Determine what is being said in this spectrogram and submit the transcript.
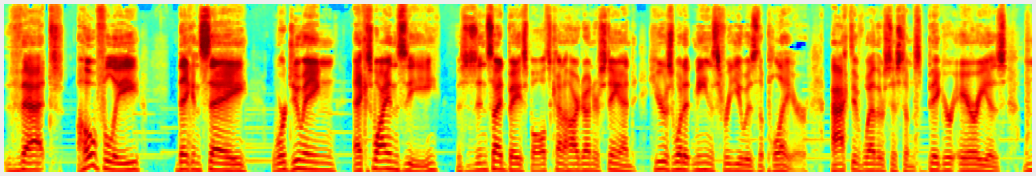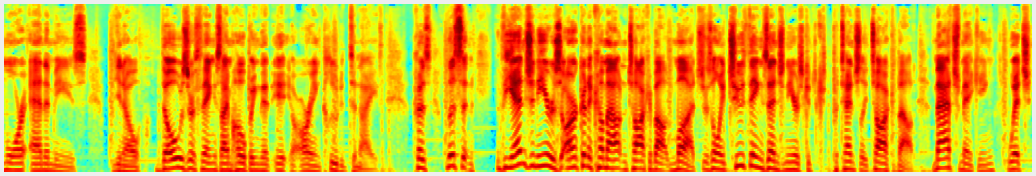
That hopefully they can say we're doing X, Y, and Z this is inside baseball. It's kind of hard to understand. Here's what it means for you as the player active weather systems, bigger areas, more enemies. You know, those are things I'm hoping that are included tonight. Because, listen, the engineers aren't going to come out and talk about much. There's only two things engineers could potentially talk about matchmaking, which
